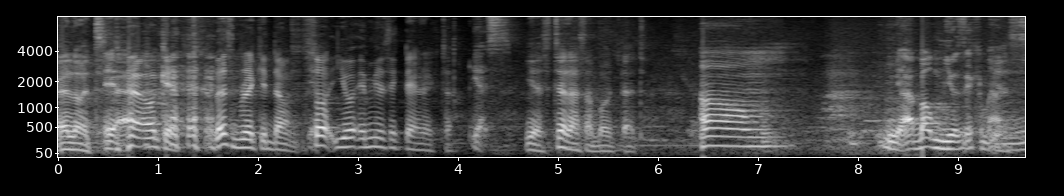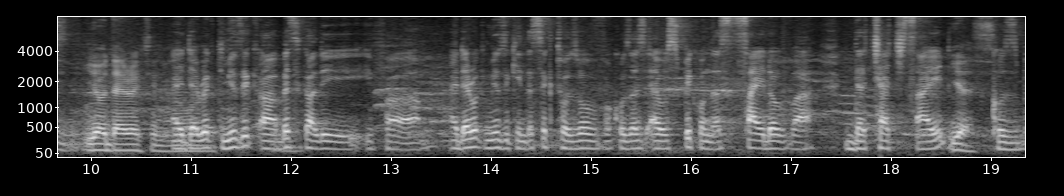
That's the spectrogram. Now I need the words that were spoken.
A lot. Yeah. okay, let's break it down. So you're a music director. Yes. Yes, tell us about that. Um, about music, man. Yes, you're directing. I direct music. Uh, basically, if um, I direct music in the sectors of, because I will speak on the side of uh, the church side. Yes. Because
